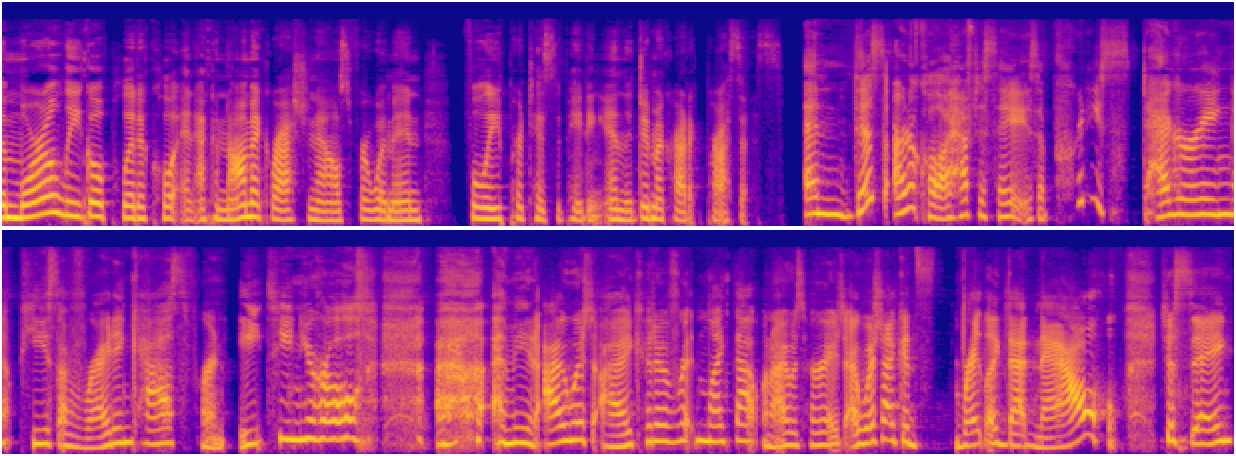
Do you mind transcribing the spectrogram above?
the moral, legal, political, and economic rationales for women fully participating in the democratic process. And this article, I have to say, is a pretty staggering piece of writing Cass for an 18 year old. I mean, I wish I could have written like that when I was her age. I wish I could write like that now. Just saying,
